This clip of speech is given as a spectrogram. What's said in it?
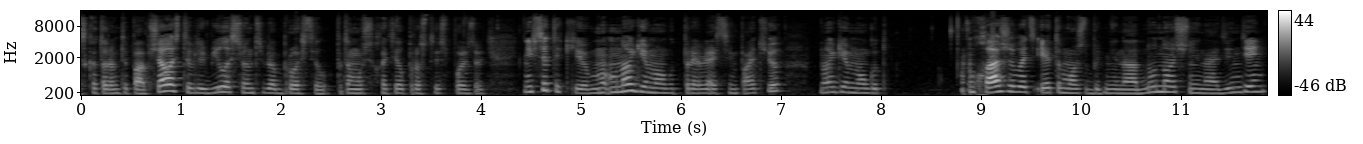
с которым ты пообщалась, ты влюбилась, и он тебя бросил, потому что хотел просто использовать. Не все такие. Многие могут проявлять симпатию, многие могут ухаживать, и это может быть не на одну ночь, не на один день.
